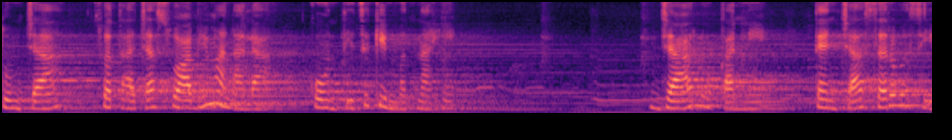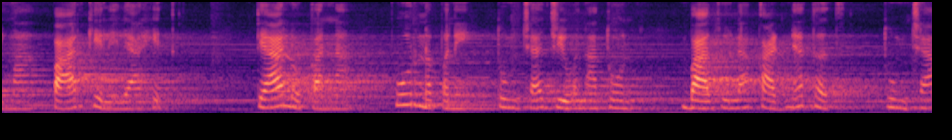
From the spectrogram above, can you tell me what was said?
तुमच्या स्वतःच्या स्वाभिमानाला कोणतीच किंमत नाही. ज्या लोकांनी त्यांच्या सर्व सीमा पार केलेल्या आहेत त्या लोकांना पूर्णपणे तुमच्या जीवनातून बाजूला काढण्यातच तुमच्या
